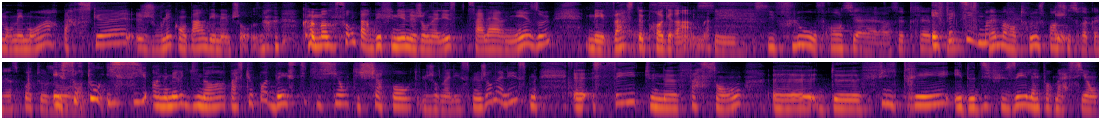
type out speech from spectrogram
mon mémoire parce que je voulais qu'on parle des mêmes choses. Commençons par définir le journalisme. Ça a l'air niaiseux, mais vaste programme. C'est flou aux frontières. Hein. C'est très Effectivement. Même entre eux, je pense qu'ils ne se reconnaissent pas toujours. Et surtout ici, en Amérique du Nord, parce qu'il n'y a pas d'institution qui chapeaute le journalisme. Le journalisme, euh, c'est une façon de filtrer et de diffuser l'information.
